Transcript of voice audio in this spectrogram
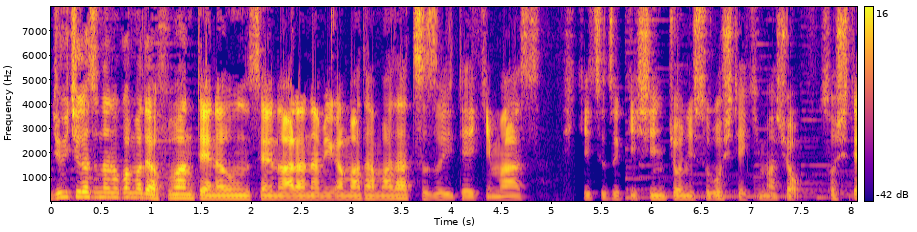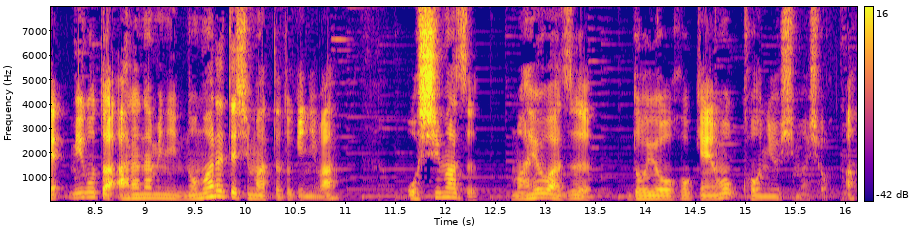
11月7日までは不安定な運勢の荒波がまだまだ続いていきます。引き続き慎重に過ごしていきましょう。そして見事荒波に飲まれてしまった時には、惜しまず、迷わず、土曜保険を購入しましょう。あ、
